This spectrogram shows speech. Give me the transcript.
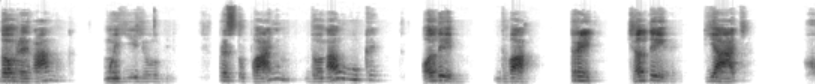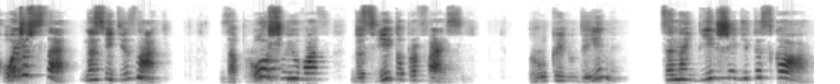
Добрий ранок, мої любі. Приступаємо до науки. Один, два, три, чотири, п'ять. Хочеш все на світі знати? Запрошую вас до світу професій. Руки людини це найбільший дітискар.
